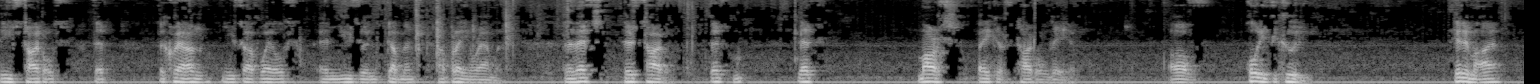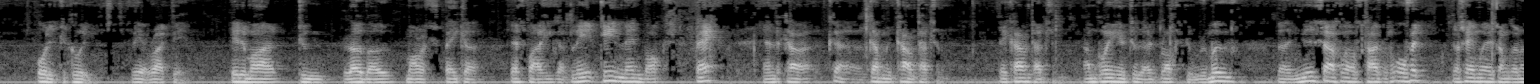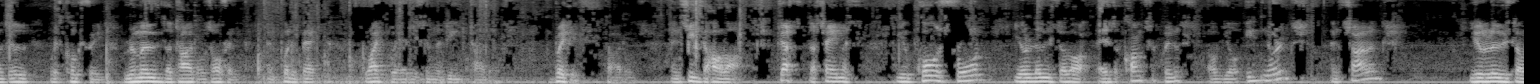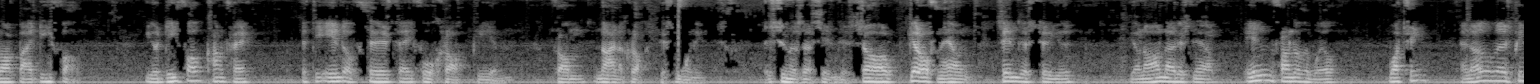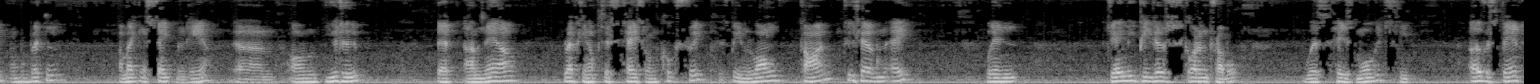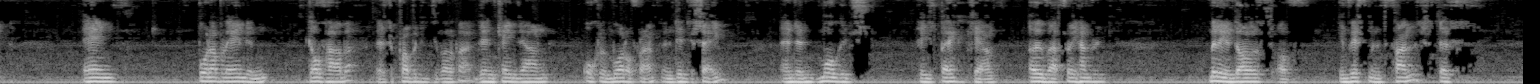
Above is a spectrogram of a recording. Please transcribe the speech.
these titles that the Crown, New South Wales and New Zealand government are playing around with. And that's his title. That's, that's Morris Baker's title there of Hori Tikuri. Hiramaya, Hori Tikuri. There, right there. Hiramaya to Lobo, Morris Baker. That's why he got 10 land blocks back and the government can't touch them. They can't touch them. I'm going into those blocks to remove the New South Wales titles off it, the same way as I'm going to do with Cook Street. Remove the titles off it and put it back right where it is in the deed titles, British titles, and seize the whole lot. Just the same as you cause fraud, you lose the lot. As a consequence of your ignorance and silence, you lose the lot by default. Your default contract at the end of Thursday, 4 o'clock p.m. from 9 o'clock this morning, as soon as I send this. So I'll get off now and send this to you. You'll all notice now, in front of the world, watching, and all those people in Britain, I'm making a statement here um, on YouTube that I'm now wrapping up this case on Cook Street. It's been a long time, 2008, when Jamie Peters got in trouble with his mortgage. He overspent and bought up land in Gulf Harbour as a property developer, then came down Auckland waterfront and did the same, and then mortgaged his bank account over $300 million of investment funds. That's,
